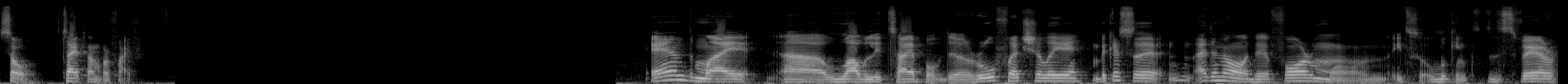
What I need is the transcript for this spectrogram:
So type number five. and my uh, lovely type of the roof actually because uh, I don't know the form uh, it's looking the sphere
